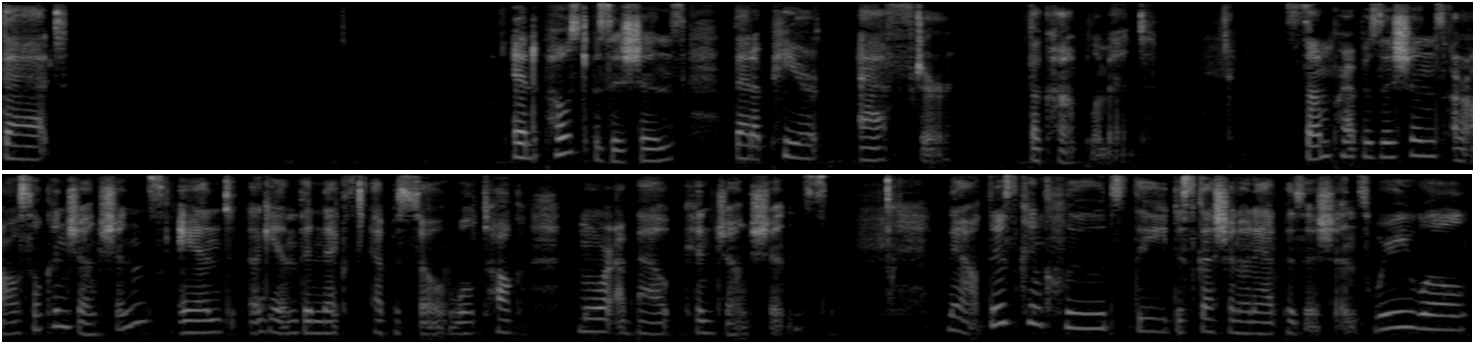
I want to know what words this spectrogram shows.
that and postpositions that appear after the complement. Some prepositions are also conjunctions, and again, the next episode will talk more about conjunctions. Now, this concludes the discussion on adpositions. We will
